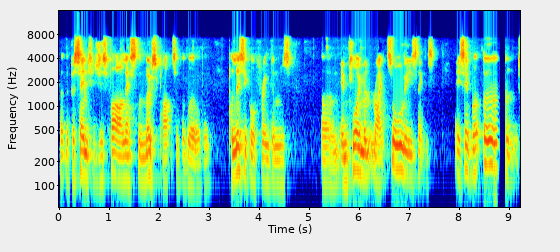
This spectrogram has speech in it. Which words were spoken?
but the percentage is far less than most parts of the world. And political freedoms, um, employment rights, all these things, they said were earned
